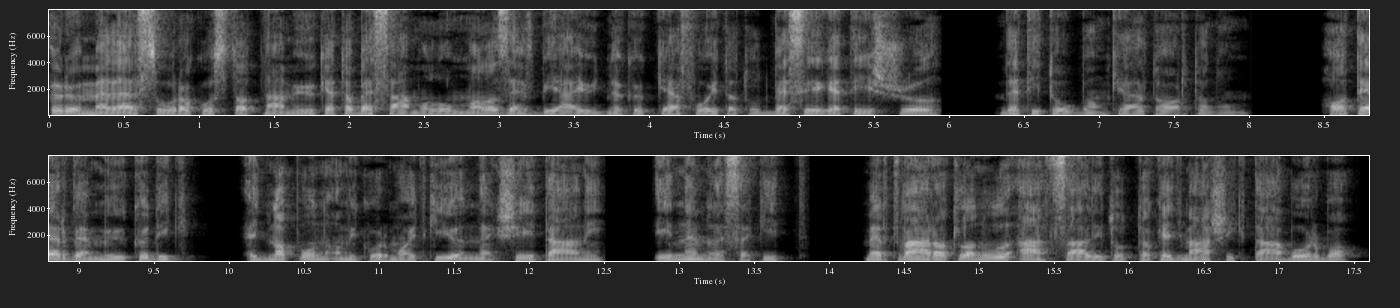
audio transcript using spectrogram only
Örömmel elszórakoztatnám őket a beszámolommal az FBI ügynökökkel folytatott beszélgetésről, de titokban kell tartanom. Ha a tervem működik, egy napon, amikor majd kijönnek sétálni, én nem leszek itt, mert váratlanul átszállítottak egy másik táborba,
